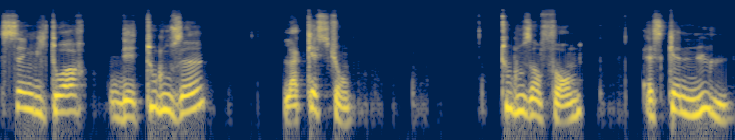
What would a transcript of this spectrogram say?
5 victoires des Toulousains. La question, Toulouse en forme, est-ce qu'un nul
